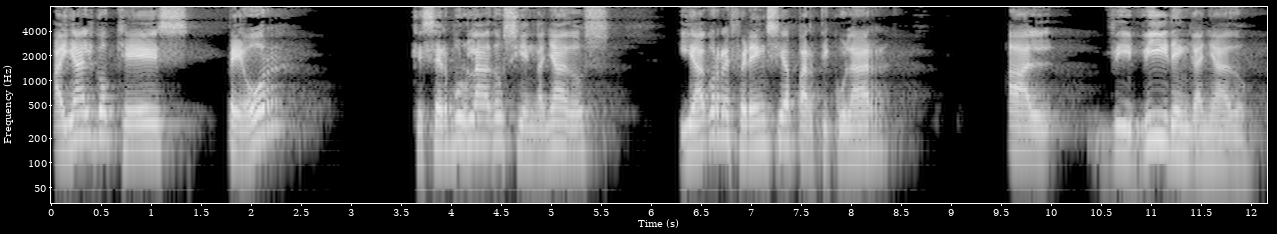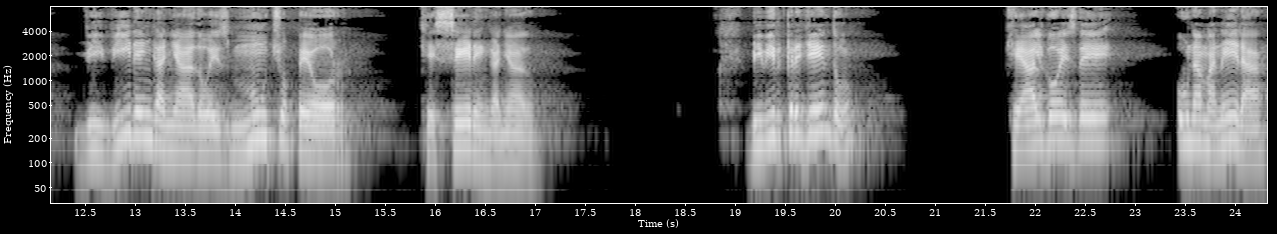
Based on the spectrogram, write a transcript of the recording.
Hay algo que es peor que ser burlados y engañados, y hago referencia particular al vivir engañado. Vivir engañado es mucho peor que ser engañado. Vivir creyendo que algo es de una manera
